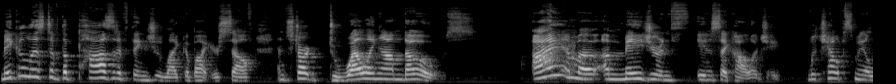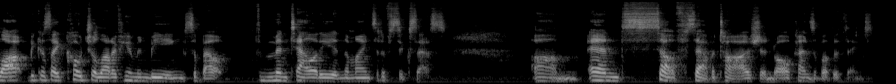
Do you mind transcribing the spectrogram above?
Make a list of the positive things you like about yourself and start dwelling on those. I am a, a major in, in psychology, which helps me a lot because I coach a lot of human beings about the mentality and the mindset of success um, and self sabotage and all kinds of other things.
